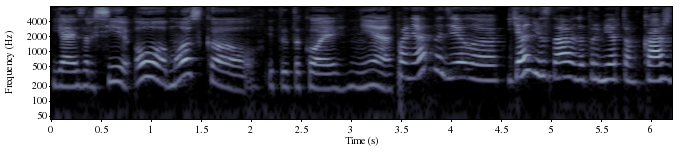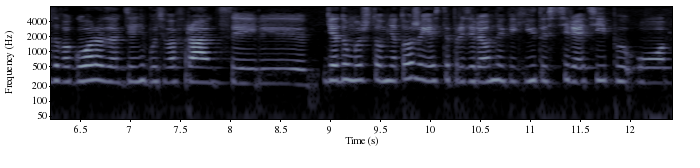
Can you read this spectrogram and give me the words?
я из России, о, Москва, и ты такой, нет. Понятное дело, я не знаю, например, там каждого города где-нибудь во Франции или я думаю, что у меня тоже есть определенные какие-то стереотипы о,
